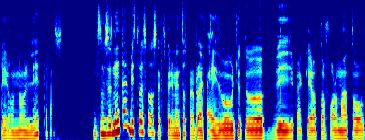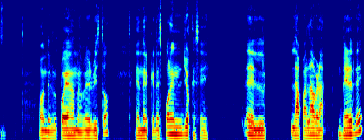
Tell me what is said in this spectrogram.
pero no letras. Entonces, ¿nunca han visto esos experimentos, por ejemplo, de Facebook, YouTube y cualquier otro formato donde lo puedan haber visto? En el que les ponen, yo qué sé, el, la palabra verde,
